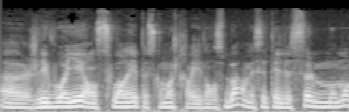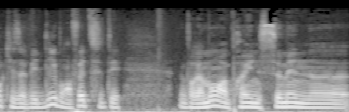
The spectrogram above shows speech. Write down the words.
Euh, je les voyais en soirée parce que moi je travaillais dans ce bar, mais c'était le seul moment qu'ils avaient de libre. En fait, c'était vraiment après une semaine euh,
